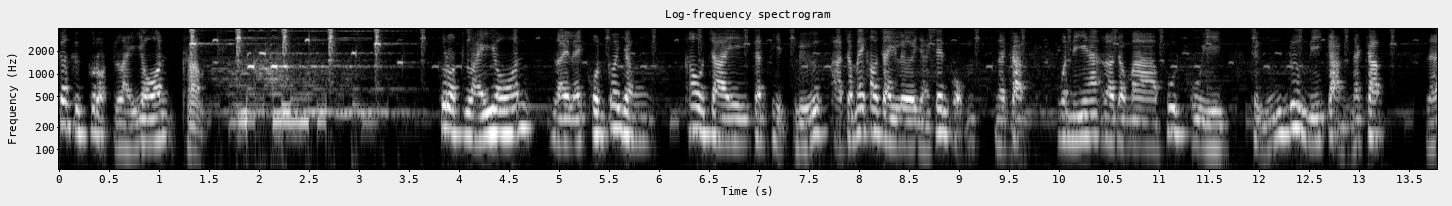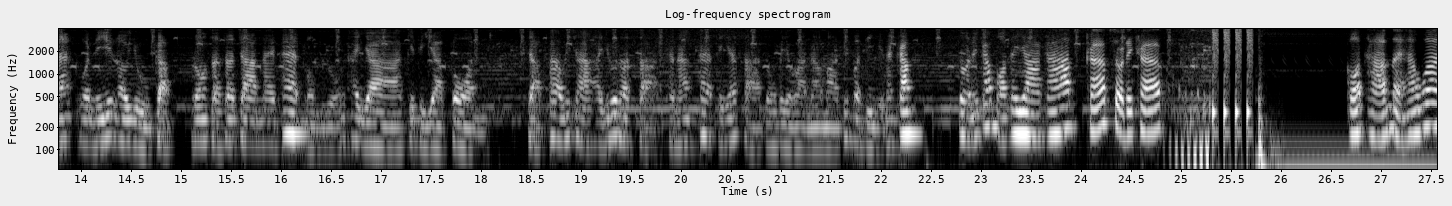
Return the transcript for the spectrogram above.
ก็คือกรดไหลย้อนครับ กรดไหลย้อนหลาย ๆ คนก็ยังเข้าใจกันผิดหรืออาจจะไม่เข้าใจเลยอย่างเช่นผมนะครับ วันนี้ฮะเราจะมาพูดคุยถึงเรื่องนี้กันนะครับ และวันนี้เราอยู่กับรองศาสตราจารย์นายแพทย์หม่อมหลวงทยากิติยากร จากภาควิชาอายุรศาสตร์คณะแพทยศาสตร์โรงพยาบาลรามาธิบดีนะครับ สวัสดีครับหมอทยาครับ ครับ สวัสดีครับ ขอถามหน่อยฮะว่า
